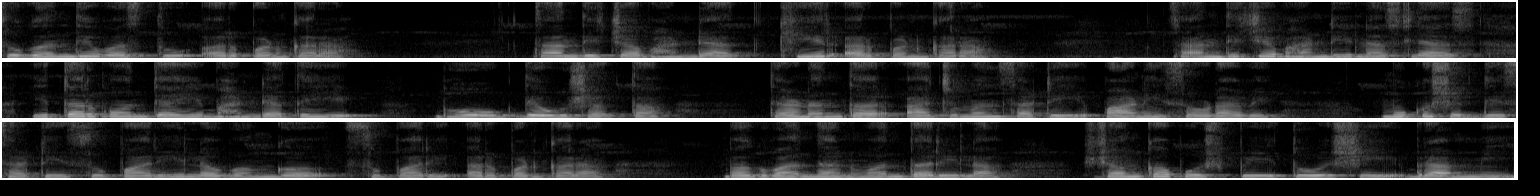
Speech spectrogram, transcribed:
सुगंधी वस्तू अर्पण करा. चांदीच्या भांड्यात खीर अर्पण करा. चांदीची भांडी नसल्यास इतर कोणत्याही भांड्यातही भोग देऊ शकता. त्यानंतर आचमनसाठी पाणी सोडावे. मुखशुद्धीसाठी सुपारी लवंग सुपारी अर्पण करा. भगवान धन्वंतरीला शंखपुष्पी तुळशी ब्राह्मी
